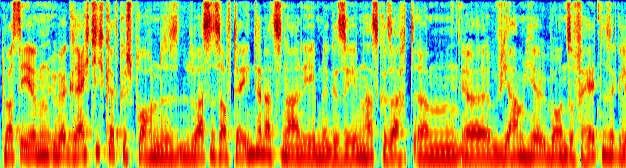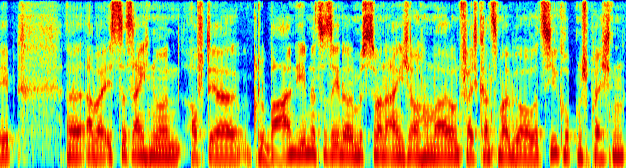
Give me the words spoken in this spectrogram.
Du hast eben über Gerechtigkeit gesprochen, du hast es auf der internationalen Ebene gesehen, hast gesagt, ähm, äh, wir haben hier über unsere Verhältnisse gelebt. Äh, aber ist das eigentlich nur auf der globalen Ebene zu sehen oder müsste man eigentlich auch nochmal, und vielleicht kannst du mal über eure Zielgruppen sprechen,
